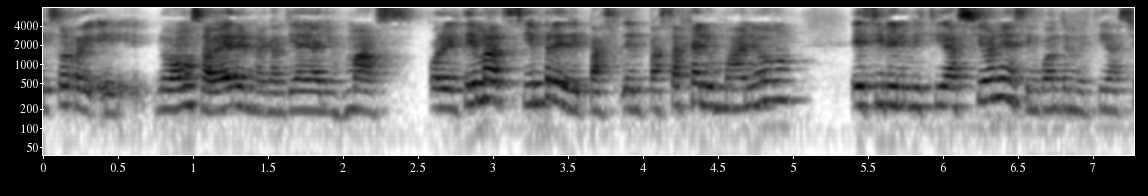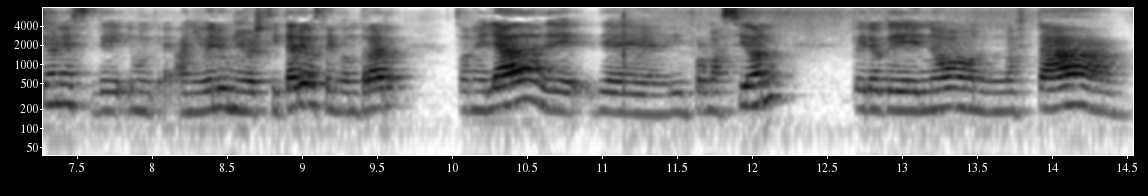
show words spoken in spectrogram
eso eh, lo vamos a ver en una cantidad de años más. Por el tema siempre del pasaje al humano, es decir, en investigaciones, en cuanto a investigaciones de, a nivel universitario vas a encontrar toneladas de, de información pero que no, no está.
